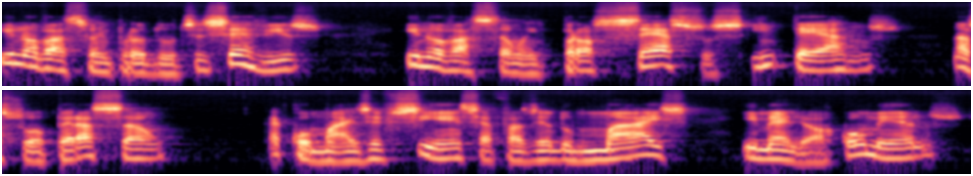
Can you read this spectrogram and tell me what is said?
inovação em produtos e serviços, inovação em processos internos na sua operação, é com mais eficiência, fazendo mais e melhor com menos.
